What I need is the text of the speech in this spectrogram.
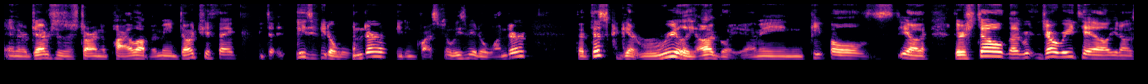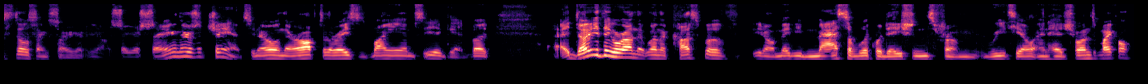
and the redemptions are starting to pile up. I mean, don't you think it leads me to wonder? Leading question leads me to wonder that this could get really ugly. I mean, people, you know, they're still Joe Retail, you know, still saying so. You're, you know, so you're saying there's a chance, you know, and they're off to the races buying AMC again. But uh, don't you think we're on the we're on the cusp of you know maybe massive liquidations from retail and hedge funds, Michael?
